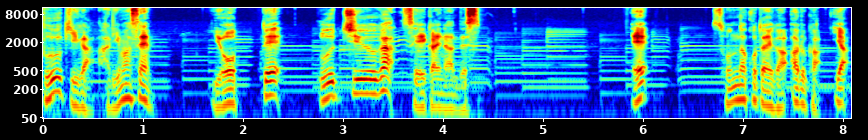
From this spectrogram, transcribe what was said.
空気がありません。よって宇宙が正解なんです。えそんな答えがあるか？いや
